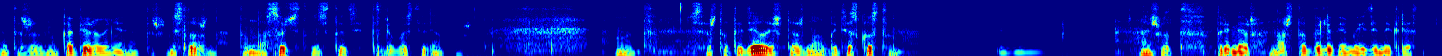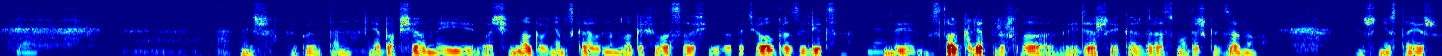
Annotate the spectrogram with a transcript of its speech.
Это же, ну, копирование, это же несложно. У нас учат в институте, это любой студент может. Вот. Все, что ты делаешь, должно быть искусством. Угу. Знаешь, вот пример наш тобой любимый единый крест. Да. Знаешь, какой он там и обобщенный, и очень много в нем сказано, много философии, вот эти образы, лица. Да. И столько лет прошло, идешь и каждый раз смотришь как заново. Знаешь, не устаешь.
